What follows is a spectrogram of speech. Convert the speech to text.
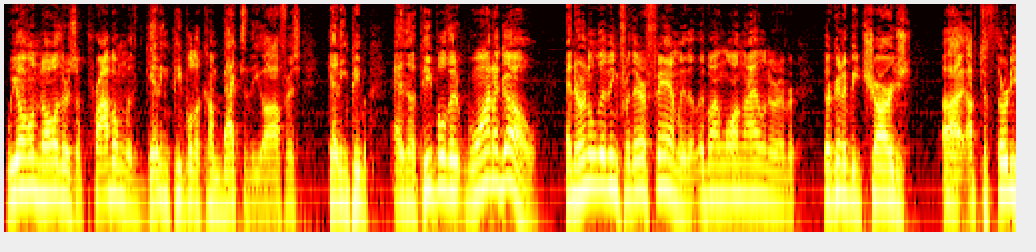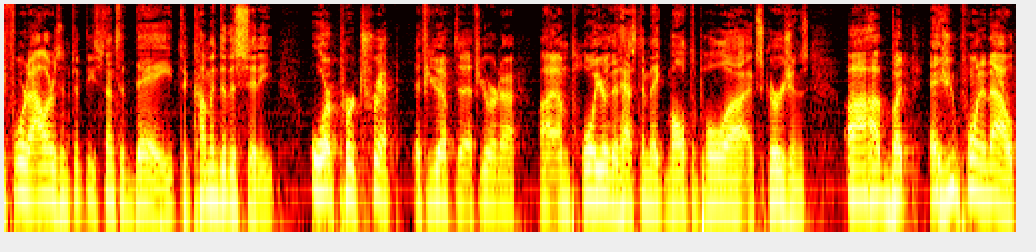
We all know there's a problem with getting people to come back to the office, getting people, and the people that want to go and earn a living for their family that live on Long Island or whatever, they're going to be charged uh, up to thirty-four dollars and fifty cents a day to come into the city, or per trip if you have to if you're an uh, employer that has to make multiple uh, excursions. Uh, but as you pointed out,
